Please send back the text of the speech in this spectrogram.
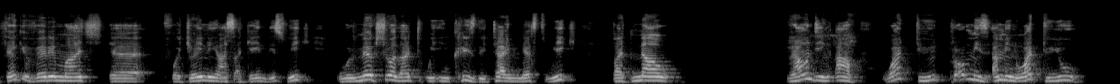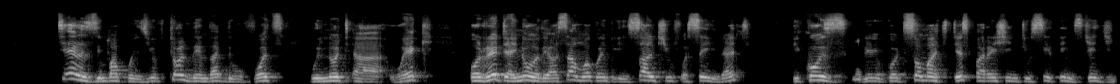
thank you very much uh, for joining us again this week. We'll make sure that we increase the time next week. But now, rounding up, what do you promise? I mean, what do you tell Zimbabweans? You've told them that the votes will not uh, work. Already, I know there are some who are going to insult you for saying that because they've got so much desperation to see things changing.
